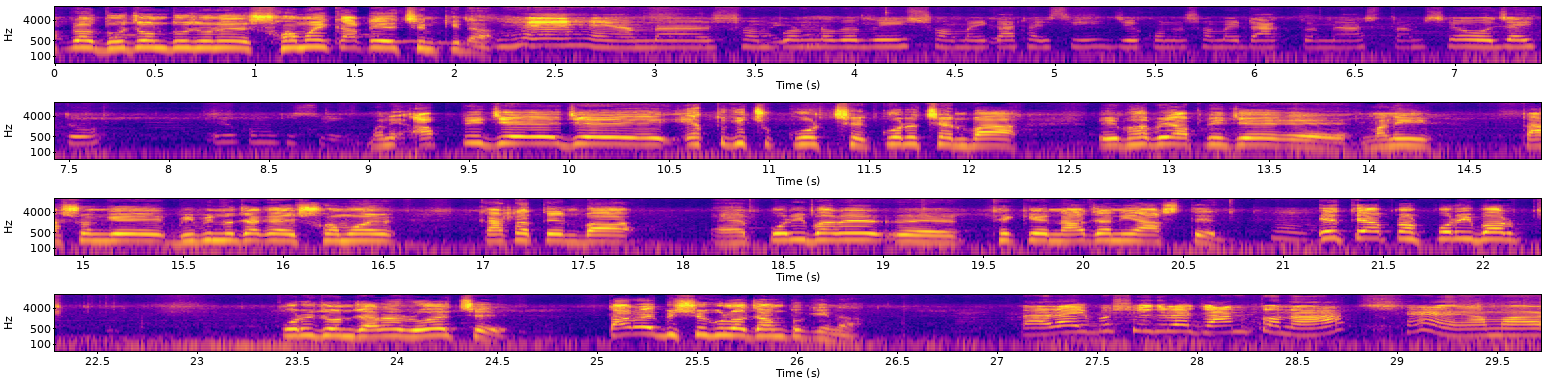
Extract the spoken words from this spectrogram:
আপনারা দুজন দুজনে সময় কাটিয়েছেন কিনা? হ্যাঁ হ্যাঁ আমরা সম্পূর্ণভাবেই সময় কাটাইছি যে কোনো সময় ডাকতো আমি আসতাম সেও যাইতো এরকম কিছুই। মানে আপনি যে যে এত কিছু করছে করেছেন বা এভাবে আপনি যে মানে তার সঙ্গে বিভিন্ন জায়গায় সময় কাটাতেন বা পরিবারের থেকে না জানিয়ে আসতেন। এতে আপনার পরিবার পরিজন যারা রয়েছে তারা এই বিষয়গুলো জানতো কিনা? তারা এই বিষয়গুলো জানতো না। হ্যাঁ আমার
